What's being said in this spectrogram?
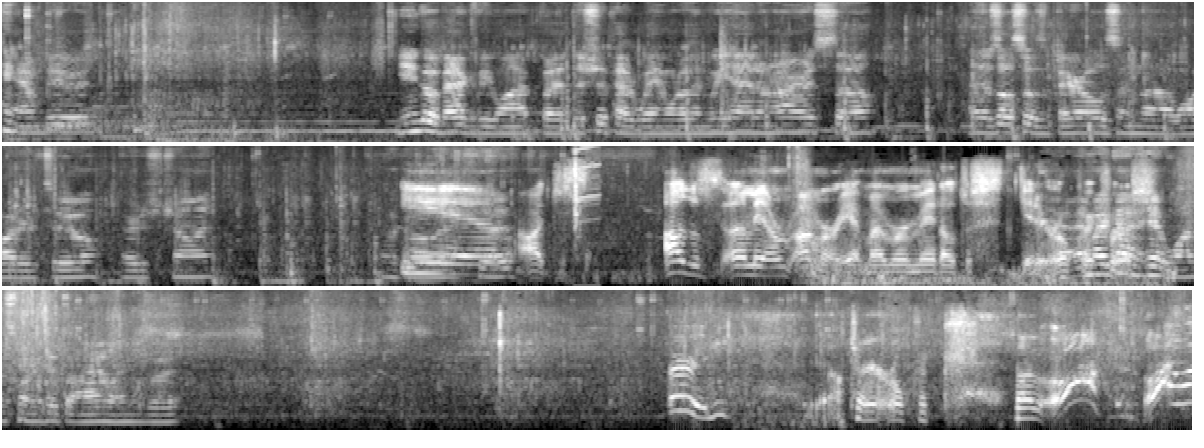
damn, dude. You can go back if you want, but the ship had way more than we had on ours, so. And there's also those barrels in the water too. They're just chilling. Look at all that Yeah. I'll just... I'll just, I mean, I'm, I'm already at my mermaid, I'll just get it real Yeah, it quick might for got us. hit once when it hit the island, but Alrighty. Yeah, I'll turn it real quick. Um, ah! Island!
